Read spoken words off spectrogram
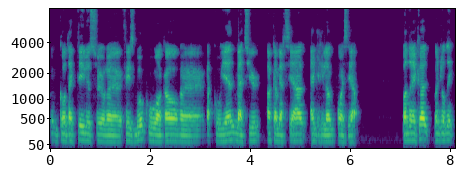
pouvez me contacter sur euh, Facebook ou encore euh, par courriel, mathieu à. Bonne récolte, bonne journée.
